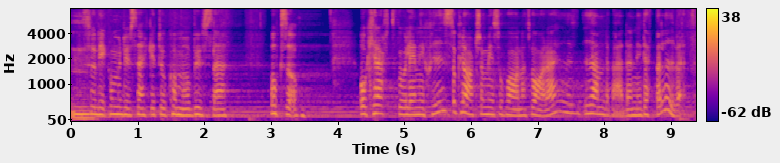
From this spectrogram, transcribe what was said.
Mm. Så det kommer du säkert att komma och busa också. Och kraftfull energi såklart som är så van att vara i, i andevärlden i detta livet.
